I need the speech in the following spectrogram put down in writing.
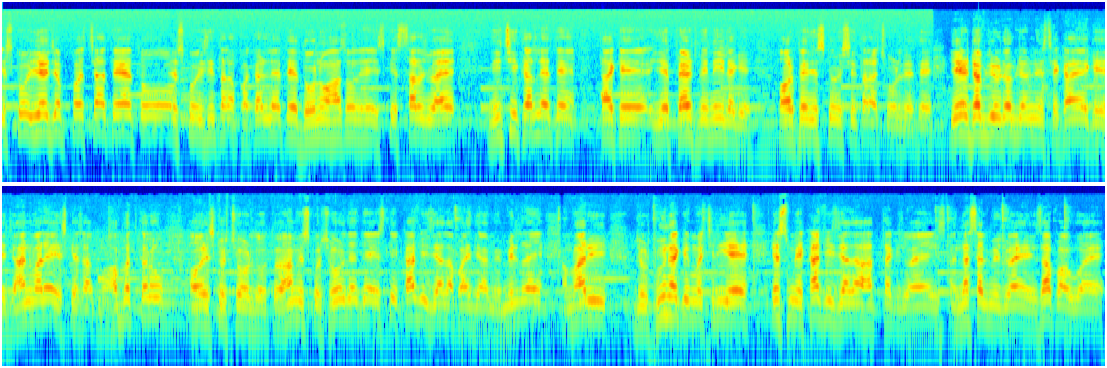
इसको ये जब फंस जाते हैं तो इसको इसी तरह पकड़ लेते हैं दोनों हाथों से इसके सर जो है नीचे कर लेते हैं ताकि ये पेट पे नहीं लगे और फिर इसको इसी तरह छोड़ देते हैं। ये डब्ल्यू डब्ल्यू ने सिखाया है कि जानवर है इसके साथ मोहब्बत करो और इसको छोड़ दो। तो हम इसको छोड़ देते हैं इसके काफ़ी ज़्यादा फ़ायदे हमें मिल रहे हैं। हमारी जो टूना की मछली है इसमें काफ़ी ज़्यादा हद तक जो है इस नस्ल में जो है इजाफा हुआ है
